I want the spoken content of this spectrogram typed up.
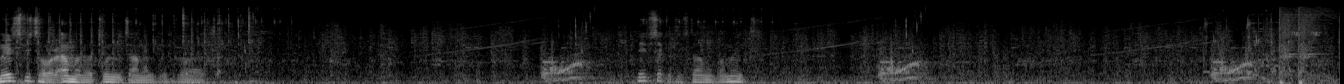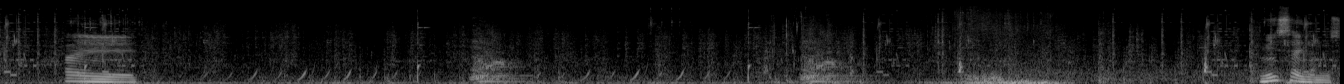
მერც ვიცავარ ამან რა თქვენი წამებობ რა ეფსაკეთებს დამოღამეთ აი. ვინ საიდან ის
